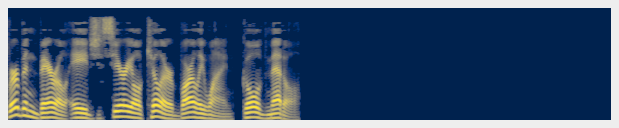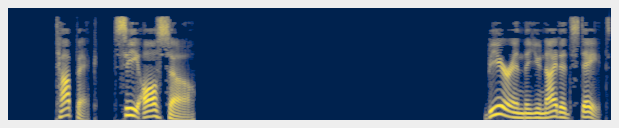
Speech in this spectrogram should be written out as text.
Bourbon Barrel Aged Cereal Killer Barleywine, Gold Medal Topic. See also Beer in the United States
